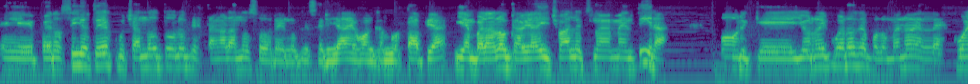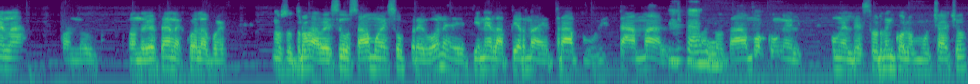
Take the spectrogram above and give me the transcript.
eh, pero sí, yo estoy escuchando todo lo que están hablando sobre lo que sería de Juan Carlos Tapia y en verdad lo que había dicho Alex no es mentira, porque yo recuerdo que por lo menos en la escuela, cuando, cuando yo estaba en la escuela, pues nosotros a veces usábamos esos pregones de tiene la pierna de trapo, está mal, cuando estábamos con el, con el desorden con los muchachos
